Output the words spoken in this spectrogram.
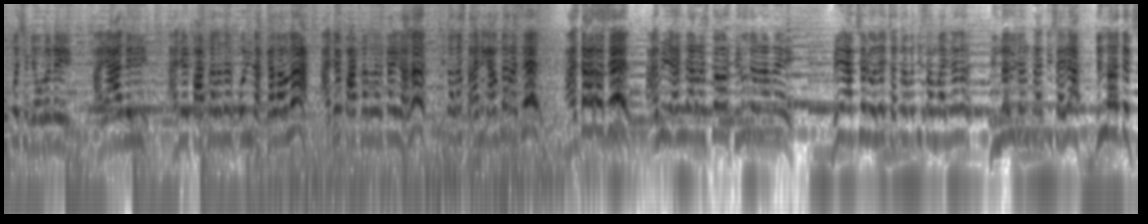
उपशी ठेवलं नाही. आणि आजही अजय पाटलाला जर कोणी धक्का लावला अजय पाटलाला जर काही झालं तिथला स्थानिक आमदार असेल खासदार असेल आम्ही यांना रस्त्यावर फिरू देणार नाही. मी अक्षर डोले छत्रपती संभाजीनगर हिंदवी जनक्रांती शहरा जिल्हा अध्यक्ष.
